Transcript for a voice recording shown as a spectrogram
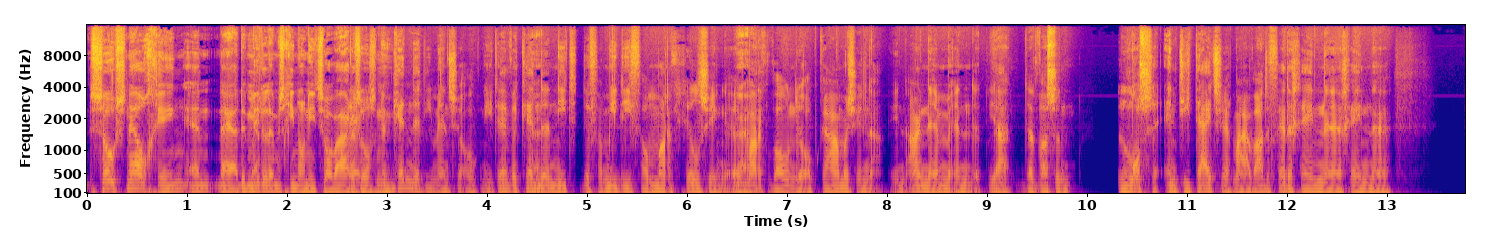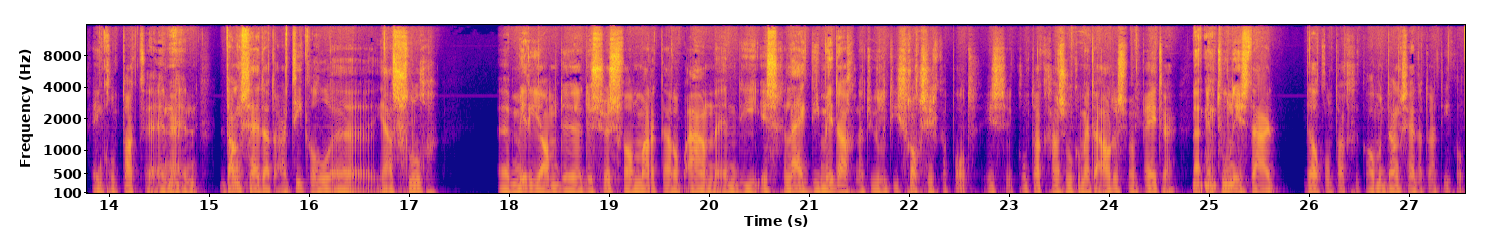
zo snel ging. En nou ja, de middelen misschien nog niet zo waren Nee, zoals we nu. kenden die mensen ook niet. Hè. We kenden niet de familie van Mark Gilzing. Ja. Mark woonde op kamers in, in Arnhem. En dat, ja, dat was een losse entiteit, zeg maar. We hadden verder geen, geen, geen contacten. En, Ja. en dankzij dat artikel eh, ja, sloeg eh, Mirjam, de, de zus van Mark, daarop aan. En die is gelijk die middag natuurlijk, die schrok zich kapot. Is eh, contact gaan zoeken met de ouders van Peter. Nou, En toen is daar wel contact gekomen, dankzij dat artikel.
